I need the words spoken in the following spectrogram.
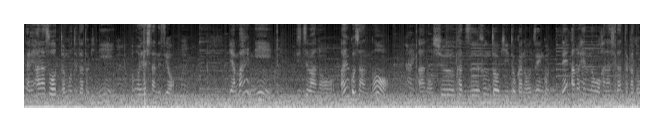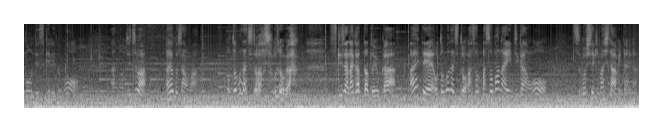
うん。何話そうって思ってた時に思い出したんですよ。うん。いや前に実はあのあゆこさんのあの就活奮闘期とかの前後のねあの辺のお話だったかと思うんですけれどもあの実はあやこさんはお友達と遊ぶのが 好きじゃなかったというかあえてお友達と遊遊ばない時間を過ごしてきましたみたいなはい。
